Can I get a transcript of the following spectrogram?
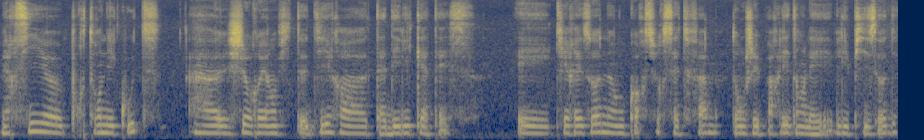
Merci euh, pour ton écoute. Euh, j'aurais envie de dire euh, ta délicatesse et qui résonne encore sur cette femme dont j'ai parlé dans l'épisode,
